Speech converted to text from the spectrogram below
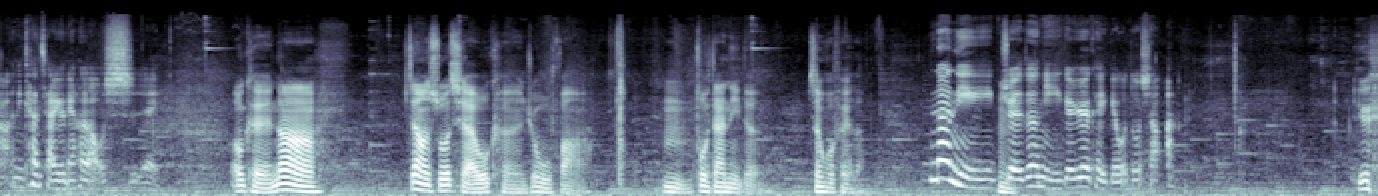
吧。你看起来有点很老实哎、欸。OK，那这样说起来，我可能就无法嗯负担你的生活费了。那你觉得你一个月可以给我多少啊？一个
